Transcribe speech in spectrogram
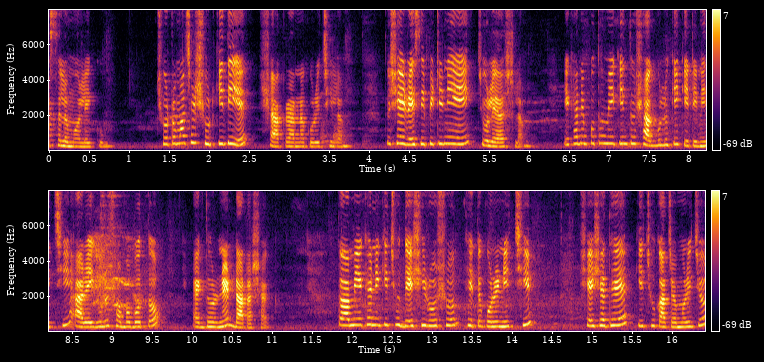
আসসালামু আলাইকুম। ছোটো মাছের শুটকি দিয়ে শাক রান্না করেছিলাম। তো সেই রেসিপিটি নিয়েই চলে আসলাম। এখানে প্রথমে কিন্তু শাকগুলোকে কেটে নিচ্ছি আর এগুলো সম্ভবত এক ধরনের ডাটা শাক। তো আমি এখানে কিছু দেশি রসুন থেতো করে নিচ্ছি। সেই সাথে কিছু কাঁচামরিচও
